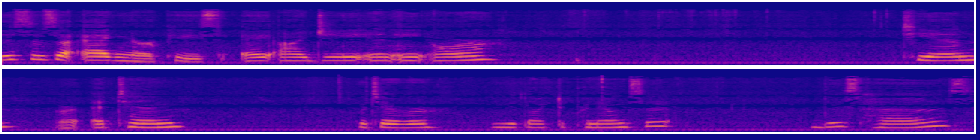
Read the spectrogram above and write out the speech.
This is an Aigner piece, A-I-G-N-E-R, Tien, or Etienne, whichever you'd like to pronounce it. This has,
